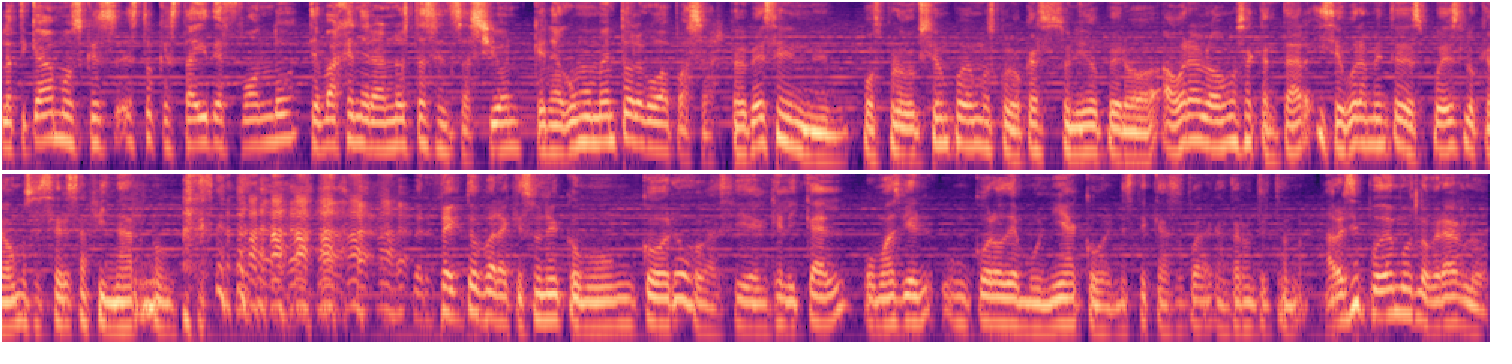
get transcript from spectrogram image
platicábamos que es esto que está ahí de fondo, te va generando esta sensación que en algún momento algo va a pasar. Tal vez en postproducción podemos colocar ese sonido, pero ahora lo vamos a cantar y seguramente después lo que vamos a hacer es afinarlo. Perfecto para que suene como un coro así angelical, o más bien un coro demoníaco en este caso para cantar un tritono. A ver si podemos lograrlo.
